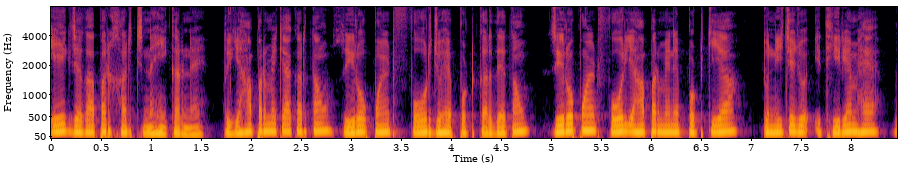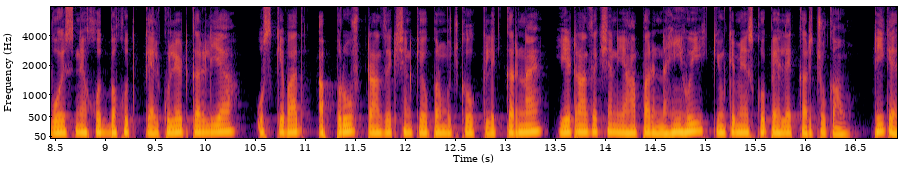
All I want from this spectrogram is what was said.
एक जगह पर खर्च नहीं करने तो यहाँ पर मैं क्या करता हूँ ज़ीरो पॉइंट फोर जो है पुट कर देता हूँ। ज़ीरो पॉइंट फोर यहाँ पर मैंने पुट किया तो नीचे जो इथीरियम है, वो इसने खुद ब खुद कैलकुलेट कर लिया। उसके बाद अप्रूव ट्रांजेक्शन के ऊपर मुझको क्लिक करना है। ये ट्रांजेक्शन यहाँ पर नहीं हुई, क्योंकि मैं इसको पहले कर चुका हूँ। ठीक है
